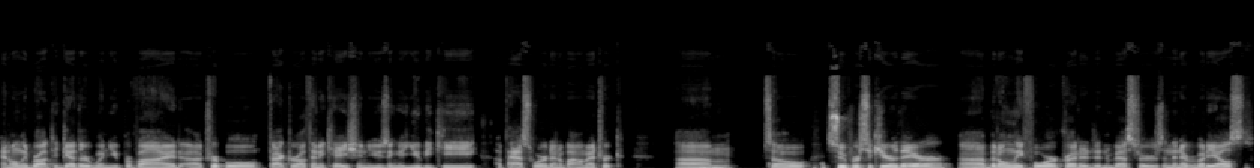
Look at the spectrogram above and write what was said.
and only brought together when you provide a triple factor authentication using a YubiKey, a password, and a biometric. Um, mm-hmm So super secure there, uh, but only for accredited investors. And then everybody else,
